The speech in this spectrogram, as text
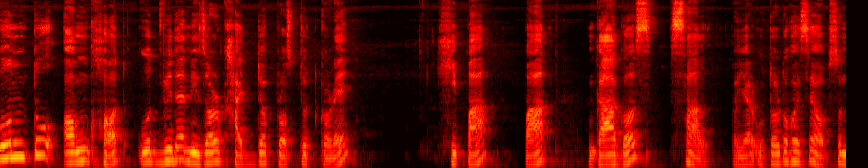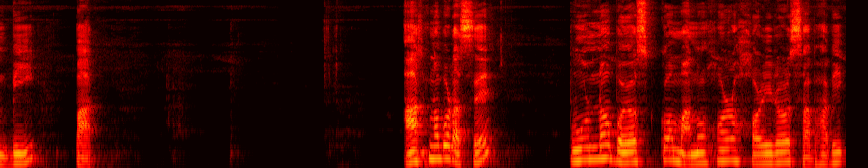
কোনটো অংশত উদ্ভিদে নিজৰ খাদ্য প্ৰস্তুত কৰে? শিপা পাত গা গছ ছাল ইয়াৰ উত্তৰটো হৈছে অপশ্যন বি পাত। আঠ নম্বৰত আছে পূৰ্ণবয়স্ক মানুহৰ শৰীৰৰ স্বাভাৱিক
